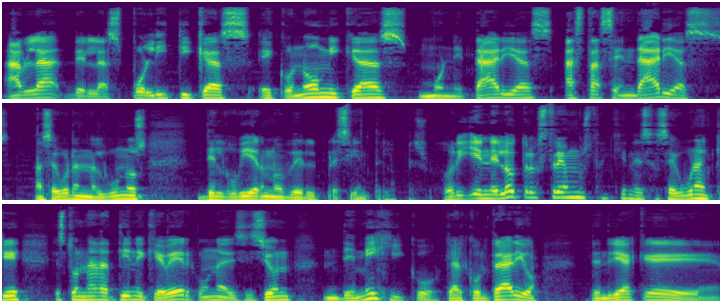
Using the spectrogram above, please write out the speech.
habla de las políticas económicas, monetarias, hasta sendarias, aseguran algunos, del gobierno del presidente López Obrador. Y en el otro extremo están quienes aseguran que esto nada tiene que ver con una decisión de México, que al contrario, tendría que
